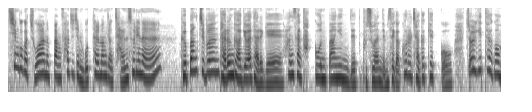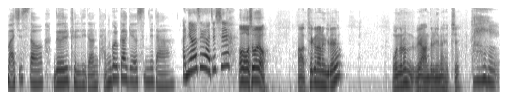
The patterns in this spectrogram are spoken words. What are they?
친구가 좋아하는 빵 사주진 못할 망정 잔소리네. 그 빵집은 다른 가게와 다르게 항상 갖고 온 빵인 듯 구수한 냄새가 코를 자극했고 쫄깃하고 맛있어 늘 들리던 단골 가게였습니다. 안녕하세요 아저씨. 어 어서 와요. 아 퇴근하는 길에요? 오늘은 왜 안 들리나 했지?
